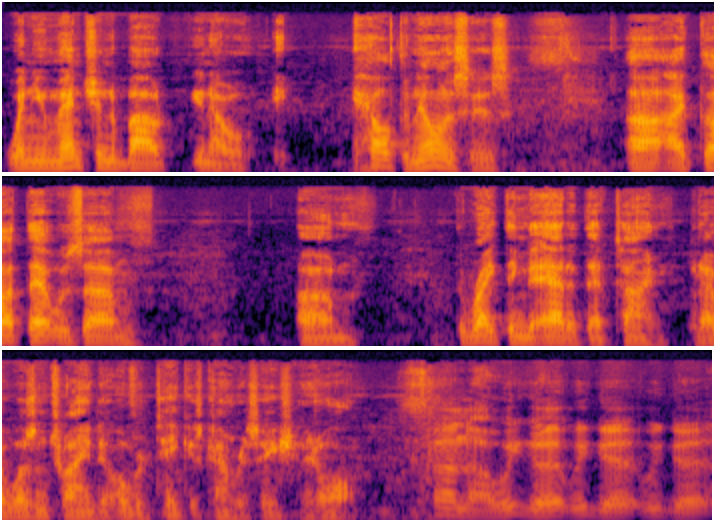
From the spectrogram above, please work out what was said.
when you mentioned about you know health and illnesses, uh, I thought that was um, um, the right thing to add at that time. But I wasn't trying to overtake his conversation at all. Oh no, we good. We good. We good.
